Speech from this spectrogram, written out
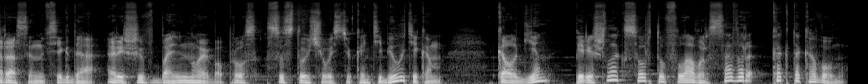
Раз и навсегда решив больной вопрос с устойчивостью к антибиотикам, Колген перешла к сорту Flower Sour как таковому.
